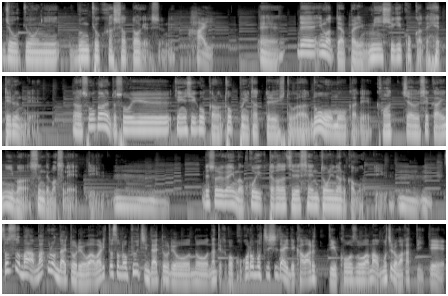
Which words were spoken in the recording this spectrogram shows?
状況に分極化しちゃったわけですよね。はい。ええで、今ってやっぱり民主主義国家って減ってるんで、だからそう考えるとそういう権威主義国家のトップに立ってる人がどう思うかで変わっちゃう世界に今住んでますねっていう。うんうんで、それが今こういった形で戦闘になるかもっていう。うんうん、そうすると、まあ、マクロン大統領は割とそのプーチン大統領のなんていうかこう心持ち次第で変わるっていう構造はまあもちろん分かっていて、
